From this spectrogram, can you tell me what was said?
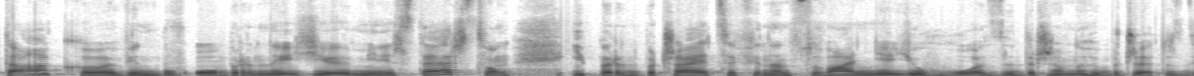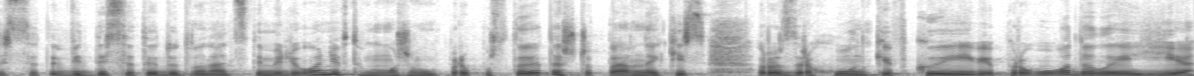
так він був обраний міністерством і передбачається фінансування його з державного бюджету з 10, від 10 до 12 мільйонів. Тому можемо припустити, що певно якісь розрахунки в Києві проводили. і Є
